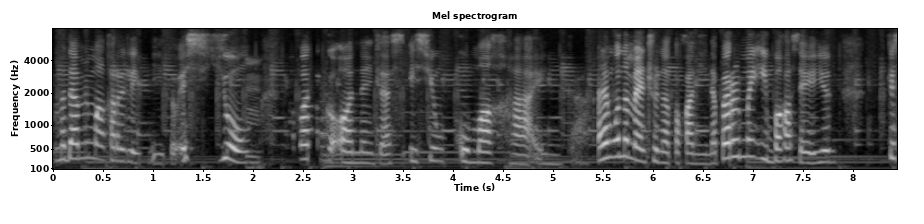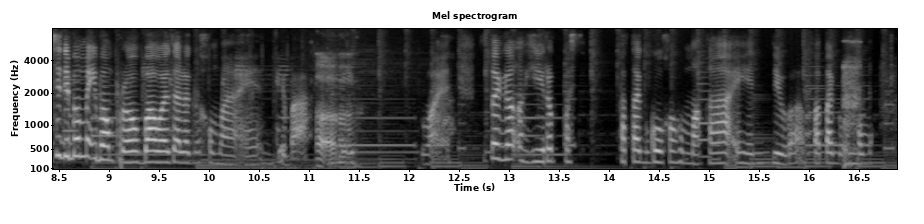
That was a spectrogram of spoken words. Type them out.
madami makaka-relate dito, is yung, Mm. habang nag-online class, is yung kumakain ka. Alam ko na-mention na to kanina, pero may iba kasi, yun, kasi di ba may ibang pro, bawal talaga kumain, di ba? Oo. Kumain. So, talagang ang hirap pas, patago ka kumakain, di ba? Patago ka kumakain.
